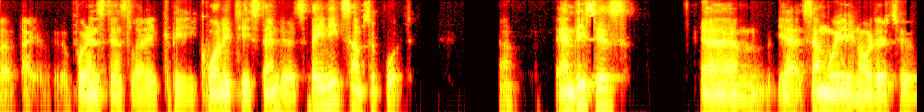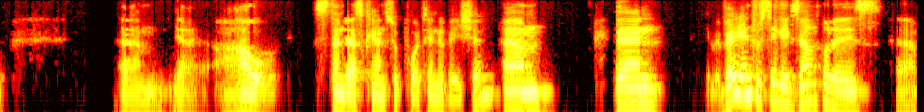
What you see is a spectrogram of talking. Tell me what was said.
uh, for instance, like the quality standards, they need some support. Yeah? And this is, um, yeah, some way in order to, um, yeah, how standards can support innovation. Um, then very interesting example is uh,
